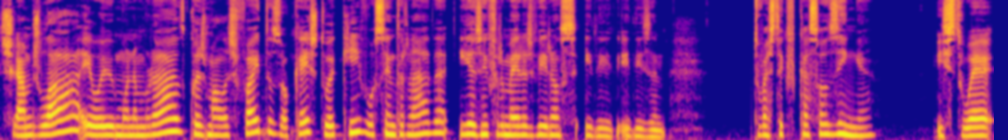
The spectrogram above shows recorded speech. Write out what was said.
Chegámos lá, eu e o meu namorado, com as malas feitas, ok, estou aqui, vou ser internada. E as enfermeiras viram-se e, e dizem-me: Tu vais ter que ficar sozinha. Isto é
